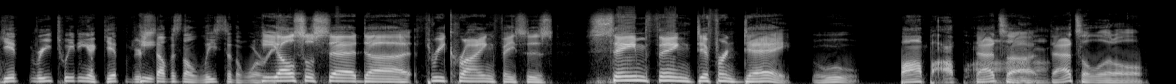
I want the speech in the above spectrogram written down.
gif- retweeting a gif of He- yourself is the least of the worries. He also said uh, three crying faces, same thing, different day. Ooh, that's a that's a little.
